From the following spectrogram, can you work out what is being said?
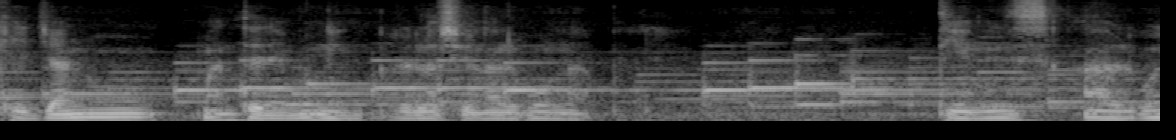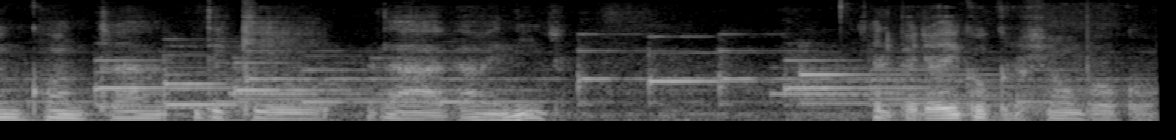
que ya no mantenemos ni relación alguna. ¿Tienes algo en contra de que la haga venir? El periódico crujió un poco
